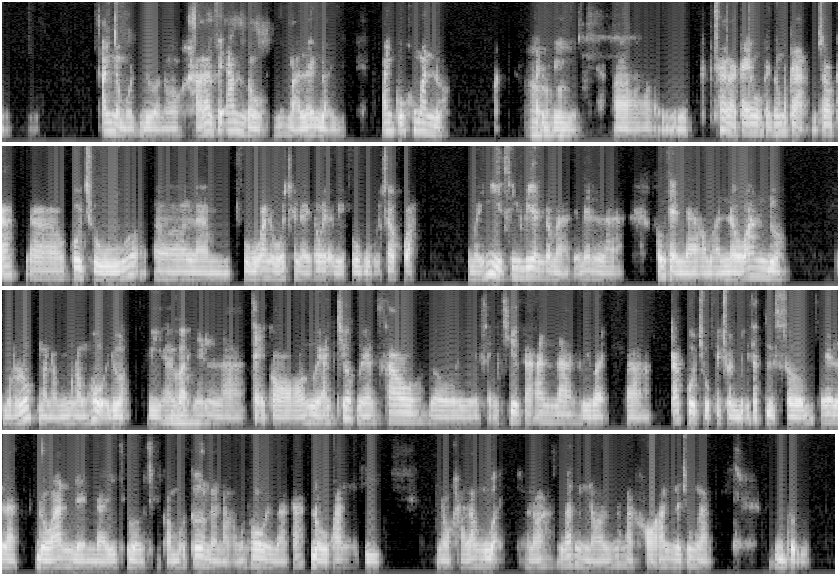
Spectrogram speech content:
anh là một đứa nó khá là dễ ăn rồi nhưng mà lên đấy anh cũng không ăn được tại ờ. vì uh, chắc là các em cũng phải thông cảm cho các uh, cô chú uh, làm phục vụ ăn uống trên đấy thôi tại vì phục vụ cho khoảng mấy nghìn sinh viên cơ mà thế nên là không thể nào mà nấu ăn được một lúc mà nóng nóng hổi được vì ừ. vậy nên là sẽ có người ăn trước người ăn sau rồi sẽ chia ca ăn ra vì vậy và các cô chủ phải chuẩn bị rất từ sớm nên là đồ ăn đến đấy thường chỉ có mỗi cơm là nóng thôi và các đồ ăn thì nó khá là nguội nó rất nó rất là khó ăn. Nói chung là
